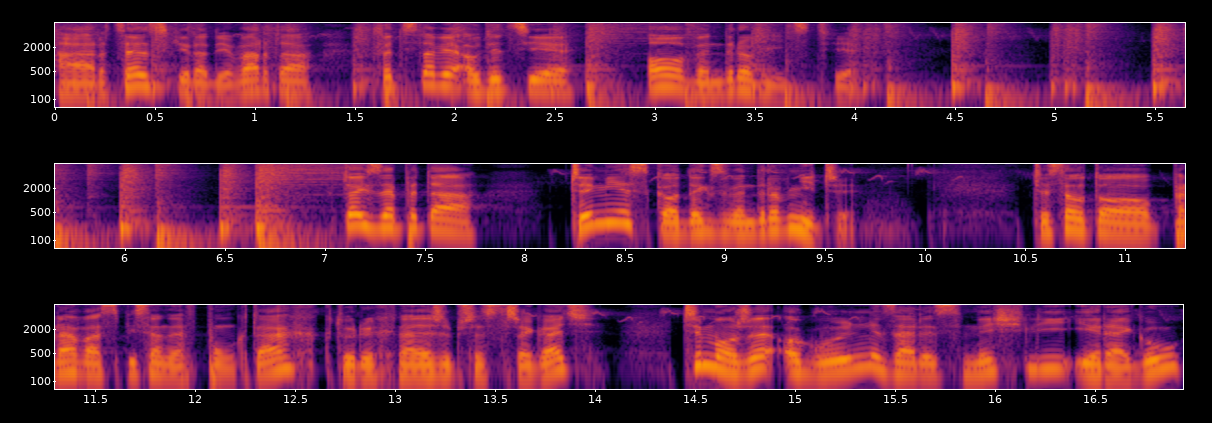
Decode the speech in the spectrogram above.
Harcerskie Radio Warta przedstawia audycję o wędrownictwie. Ktoś zapyta, czym jest kodeks wędrowniczy? Czy są to prawa spisane w punktach, których należy przestrzegać? Czy może ogólny zarys myśli i reguł,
